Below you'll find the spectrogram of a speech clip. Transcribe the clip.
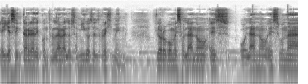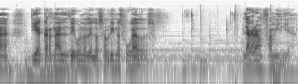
Ella se encarga de controlar a los amigos del régimen. Flor Gómez Olano es Olano es una tía carnal de uno de los sobrinos fugados. La gran familia.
